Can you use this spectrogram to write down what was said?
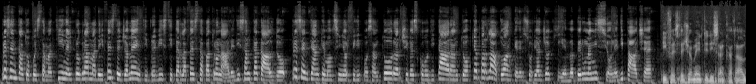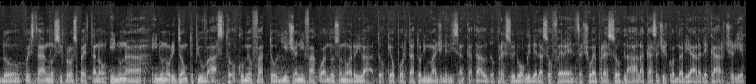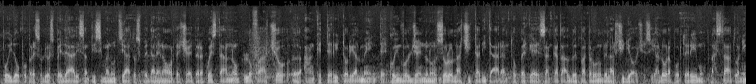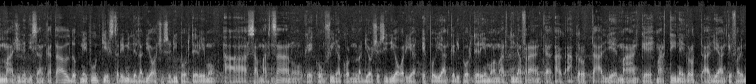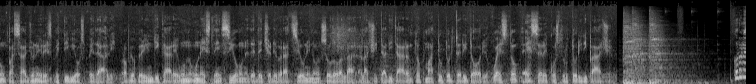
presentato questa mattina il programma dei festeggiamenti previsti per la festa patronale di San Cataldo. Presente anche Monsignor Filippo Santoro, arcivescovo di Taranto, che ha parlato anche del suo viaggio a Kiev per una missione di pace. I festeggiamenti di San Cataldo quest'anno si prospettano in, una, in un orizzonte più vasto, come ho fatto dieci anni fa quando sono arrivato, che ho portato l'immagine di San Cataldo presso i luoghi della sofferenza, cioè presso la, la casa circondariale, le carceri e poi poi dopo presso gli ospedali, Santissima Annunziata, Ospedale Nord, eccetera. Quest'anno lo faccio eh, anche territorialmente, coinvolgendo non solo la città di Taranto, perché San Cataldo è patrono dell'arcidiocesi. Allora porteremo la statua, l'immagine di San Cataldo nei punti estremi della diocesi, li porteremo a San Marzano che confina con la diocesi di Oria e poi anche li porteremo a Martina Franca, a, a Grottaglie, ma anche Martina e Grottaglie, anche faremo un passaggio nei rispettivi ospedali, proprio per indicare un, un'estensione delle celebrazioni non solo alla, alla città di Taranto, ma a tutto il territorio. Questo essere costruttori di pace.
